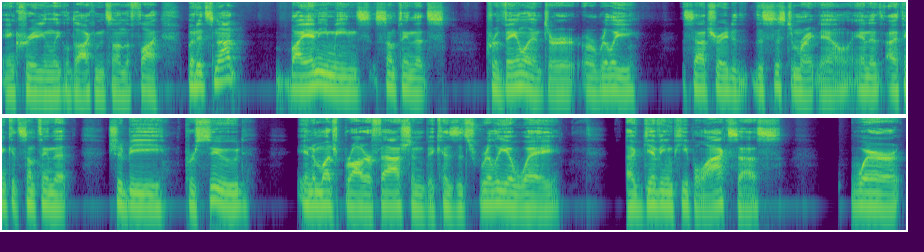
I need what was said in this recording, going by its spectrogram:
and creating legal documents on the fly. But it's not by any means something that's prevalent or, or really saturated the system right now. And it, I think it's something that should be pursued in a much broader fashion because it's really a way of giving people access where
